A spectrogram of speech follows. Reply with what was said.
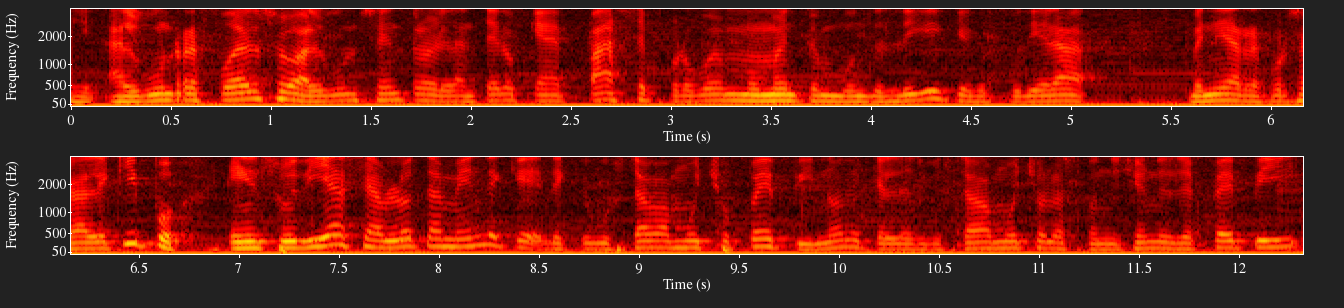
eh, algún refuerzo, algún centro delantero que pase por buen momento en Bundesliga y que pudiera venir a reforzar al equipo. En su día se habló también de que, de que gustaba mucho Pepi, ¿no? De que les gustaba mucho las condiciones de Pepi,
